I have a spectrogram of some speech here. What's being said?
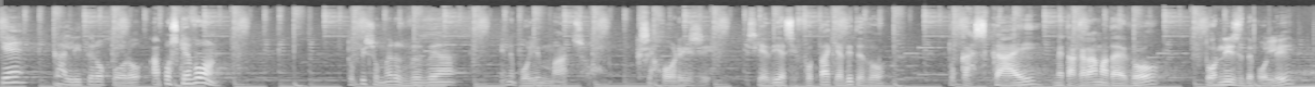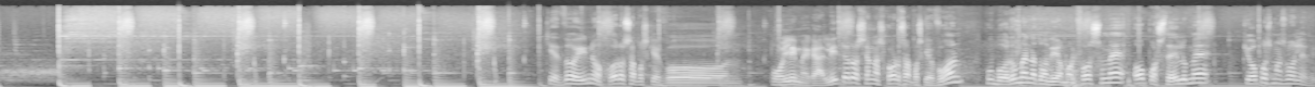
και καλύτερο χώρο αποσκευών. Το πίσω μέρος βέβαια είναι πολύ μάτσο, ξεχωρίζει. Η σχεδίαση φωτάκια, δείτε εδώ, το κασκάι με τα γράμματα εδώ, τονίζεται πολύ. Και εδώ είναι ο χώρος αποσκευών. Πολύ μεγαλύτερος, ένας χώρος αποσκευών που μπορούμε να τον διαμορφώσουμε όπως θέλουμε και όπως μας βολεύει.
